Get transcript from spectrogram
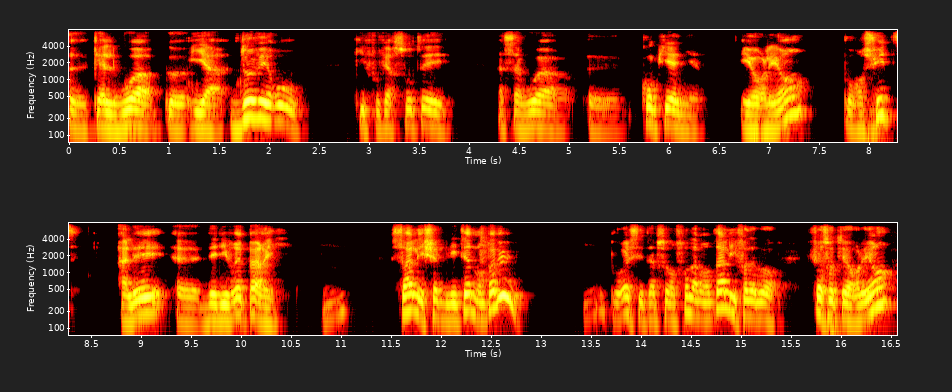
euh, qu'elle voit qu'il y a deux verrous qu'il faut faire sauter à savoir Compiègne et Orléans, pour ensuite aller délivrer Paris. Ça, les chefs militaires n'ont pas vu. Pour eux, c'est absolument fondamental. Il faut d'abord faire sauter Orléans,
